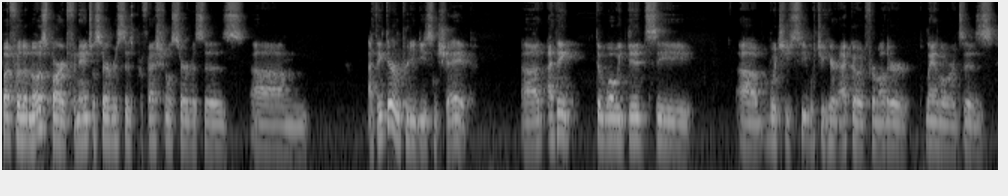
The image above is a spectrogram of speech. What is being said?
But for the most part, financial services, professional services, um, I think they're in pretty decent shape. Uh, I think that what we did see, uh, which you see, what you hear echoed from other landlords, is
